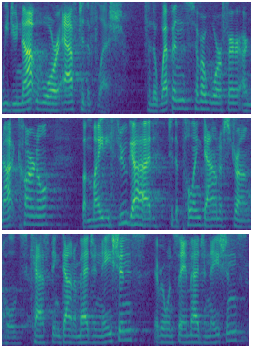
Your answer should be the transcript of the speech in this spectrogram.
we do not war after the flesh. For the weapons of our warfare are not carnal, but mighty through God to the pulling down of strongholds, casting down imaginations. Everyone say imaginations.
